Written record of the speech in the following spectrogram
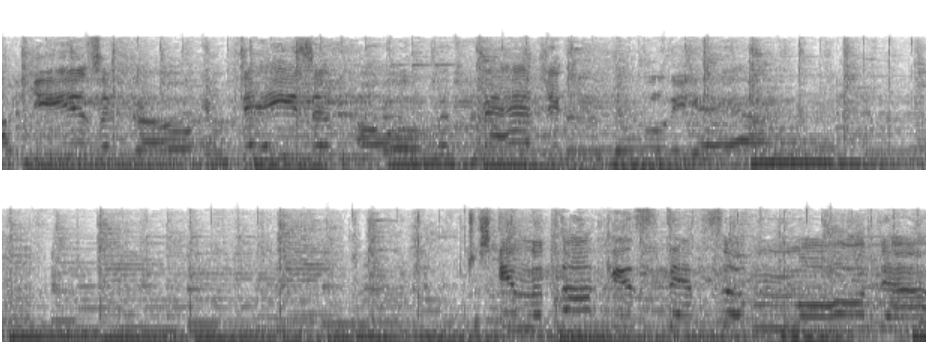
How years ago, in days of old, when magic filled the air. Just in the darkest depths of Mordor,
